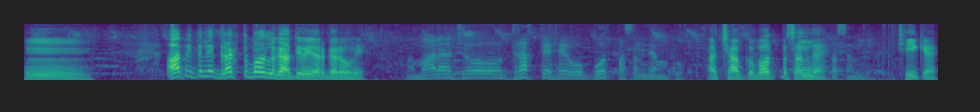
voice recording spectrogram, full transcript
हम्म आप इतने दरख्त बहुत लगाते हो यार घरों में हमारा जो दरख्त है वो बहुत पसंद है हमको अच्छा आपको बहुत पसंद है पसंद है ठीक है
